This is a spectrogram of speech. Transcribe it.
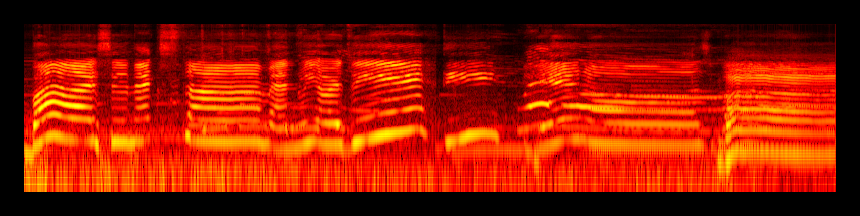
Bye! Bye. See you next time! And we are the... The Nenos! Bye! Bye.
